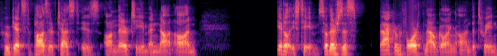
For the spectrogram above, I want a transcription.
who gets the positive test is on their team and not on Italy's team. So there's this back and forth now going on between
